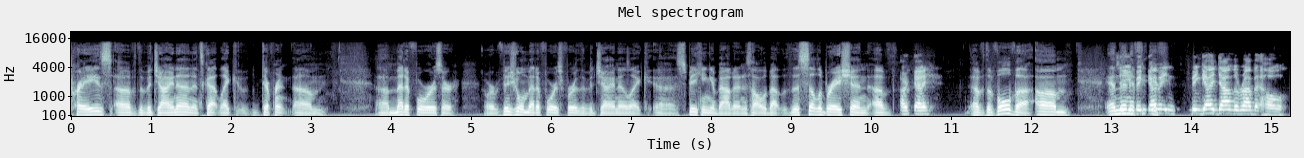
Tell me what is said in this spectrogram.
praise of the vagina, and it's got like different um, uh, metaphors or or visual metaphors for the vagina, like uh, speaking about it. And it's all about the celebration of okay of the vulva. Um, and so then you've if, been going if, been going down the rabbit hole.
